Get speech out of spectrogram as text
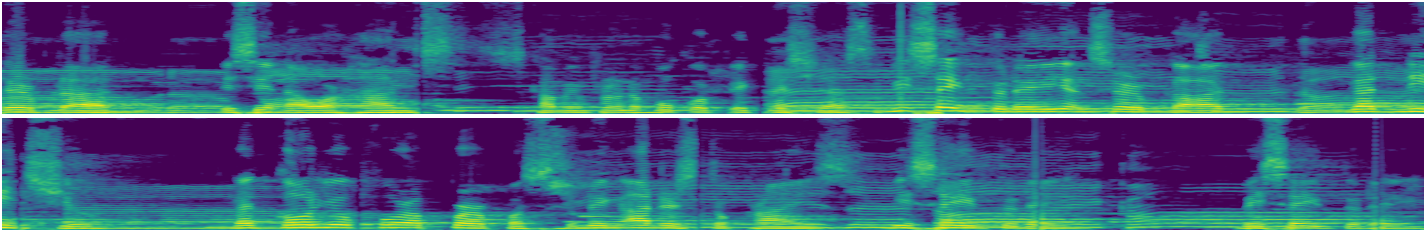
their blood is in our hands. It's coming from the book of Ecclesiastes. Be saved today and serve God. God needs you. God called you for a purpose to bring others to Christ. Be saved today. Be saved today.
